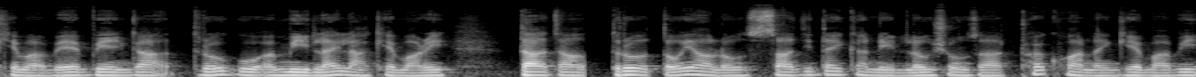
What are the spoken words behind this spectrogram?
ခင်မှာပဲဘင်ကသူတို့ကိုအမိလိုက်လာခဲ့ပါရီဒါကြောင့်သူတို့၃ယောက်လုံးစာကြီးတိုက်ကနေလုံရှုံစွာထွက်ခွာနိုင်ခဲ့ပါပြီ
